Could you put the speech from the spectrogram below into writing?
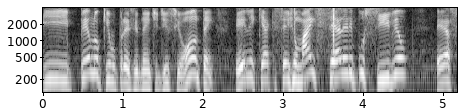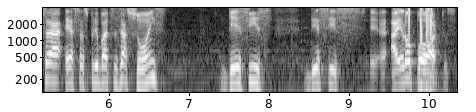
E pelo que o presidente disse ontem, ele quer que seja o mais célere possível essa, essas privatizações desses, desses eh, aeroportos.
